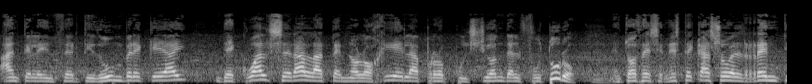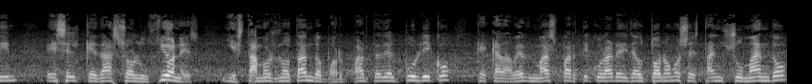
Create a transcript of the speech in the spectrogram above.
ante la incertidumbre que hay de cuál será la tecnología y la propulsión del futuro? Entonces, en este caso, el renting es el que da soluciones y estamos notando por parte del público que cada vez más particulares y autónomos se están sumando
